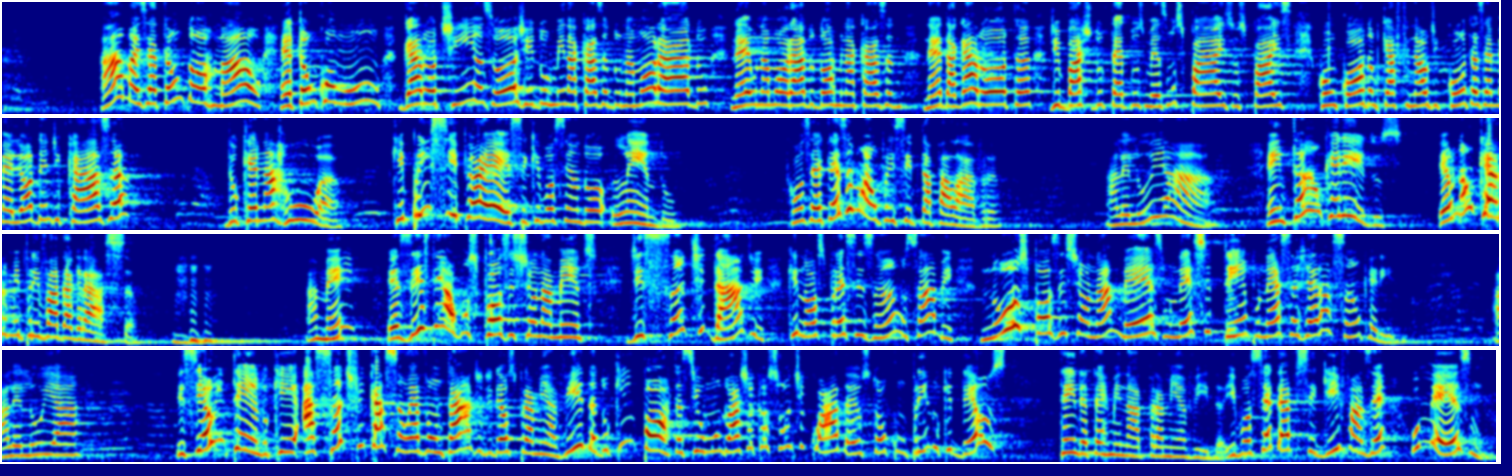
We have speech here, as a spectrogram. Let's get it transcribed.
Mas é tão normal, é tão comum garotinhas hoje ir dormir na casa do namorado, né? O namorado dorme na casa né, da garota, debaixo do teto dos mesmos pais. Os pais concordam porque afinal de contas é melhor dentro de casa do que na rua. Que princípio é esse que você andou lendo? Com certeza não é um princípio da palavra. Aleluia. Então, queridos, eu não quero me privar da graça. Amém? Existem alguns posicionamentos de santidade que nós precisamos, sabe? Nos posicionar mesmo nesse tempo, nessa geração, querido. Aleluia. E se eu entendo que a santificação é vontade de Deus para a minha vida, do que importa se o mundo acha que eu sou antiquada? Eu estou cumprindo o que Deus tem determinado para a minha vida. E você deve seguir e fazer o mesmo.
